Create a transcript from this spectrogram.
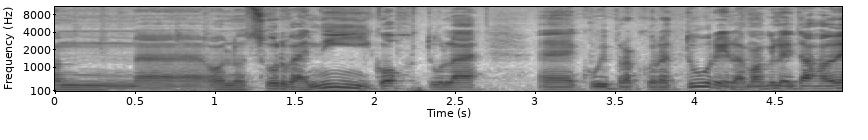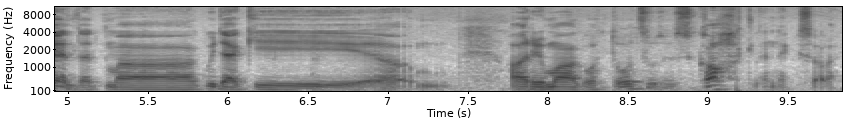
on äh, olnud surve nii kohtule äh, kui prokuratuurile, ma küll ei taha öelda, et ma kuidagi äh, Harju maakohtu otsuses kahtlen, eks ole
